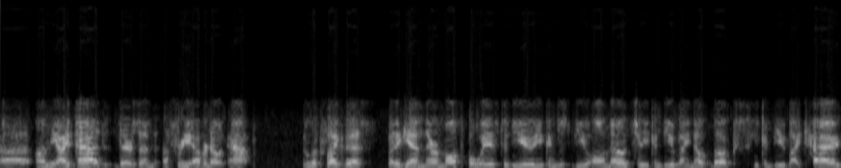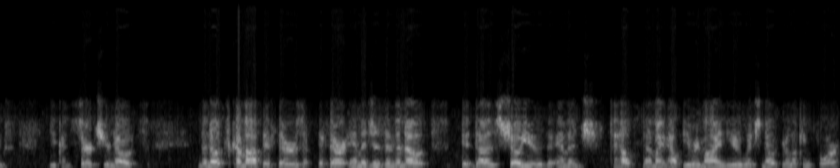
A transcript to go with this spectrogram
uh, on the iPad, there's an, a free Evernote app. It looks like this. But again, there are multiple ways to view. You can just view all notes, or you can view by notebooks. You can view by tags. You can search your notes. The notes come up if there's if there are images in the notes. It does show you the image to help. That might help you remind you which note you're looking for.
